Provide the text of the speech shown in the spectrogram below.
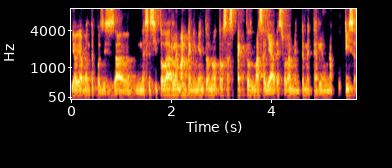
y obviamente pues dices, ah, necesito darle mantenimiento en otros aspectos más allá de solamente meterle una putiza.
